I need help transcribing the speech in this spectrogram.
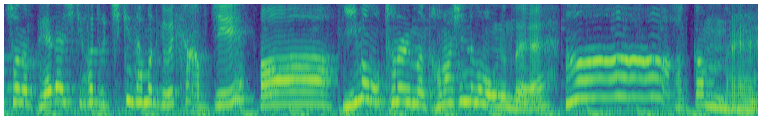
5천 원 배달 시켜가지고 치킨 사 먹는 게 왜 이렇게 아깝지? 아 2만 5천 원이면 더 맛있는 거 먹는데 아 아깝네.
